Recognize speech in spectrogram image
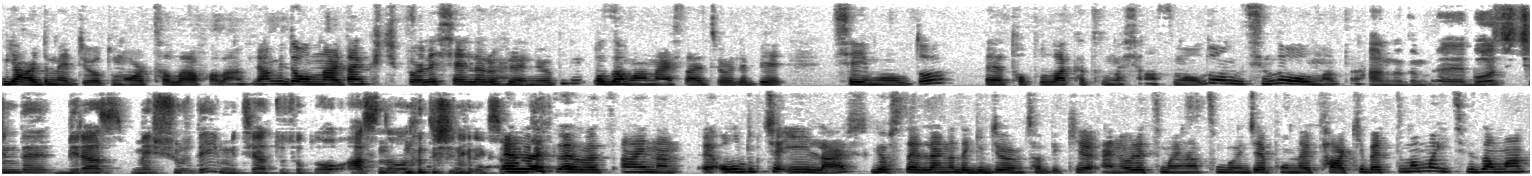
yardım ediyordum ortalığa falan filan. Bir de onlardan küçük böyle şeyler öğreniyordum. O zamanlar sadece öyle bir şeyim oldu. E, topluluğa katılma şansım oldu. Onun dışında olmadı. Anladım. Ee, Boğaziçi'nde biraz meşhur değil mi tiyatro topluluğu? O, aslında onu düşünerek sordum. Evet evet aynen. E, oldukça iyiler. Gösterilerine de gidiyorum tabii ki. Yani öğretim hayatım boyunca hep onları takip ettim ama hiçbir zaman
